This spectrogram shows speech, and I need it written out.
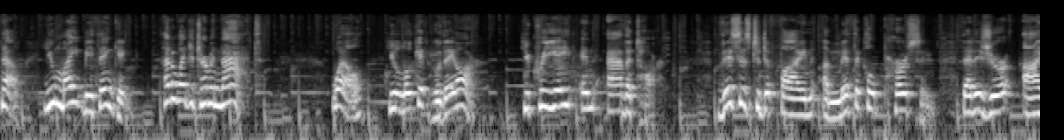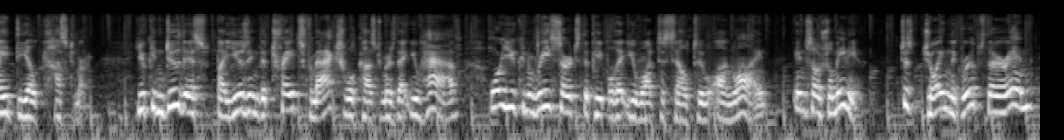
Now, you might be thinking, how do I determine that? Well, you look at who they are. You create an avatar. This is to define a mythical person that is your ideal customer. You can do this by using the traits from actual customers that you have, or you can research the people that you want to sell to online in social media. Just join the groups they're in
